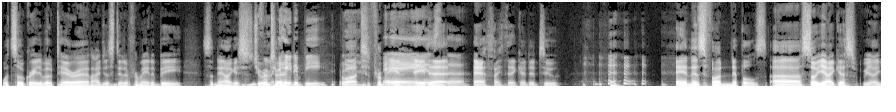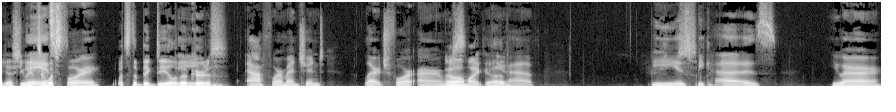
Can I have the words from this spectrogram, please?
"What's so great about Tara?" And I just did it from A to B. So now I guess it's your From turn. A to B. well, from A, A A is to the F, I think I did too. and his fun nipples. Uh, so yeah, I guess yeah, I guess you A answer. is What's for what's the big deal about the- Curtis? aforementioned large forearms. Oh my god. you have. B is So- because you are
